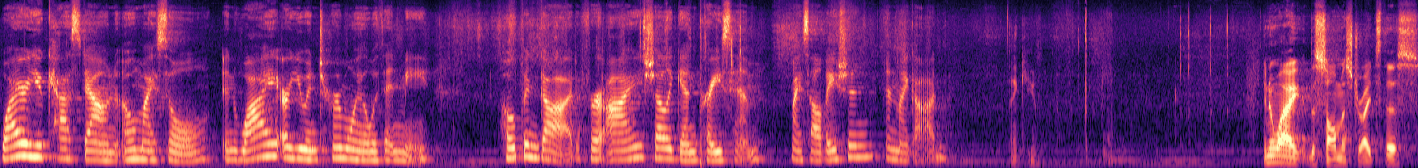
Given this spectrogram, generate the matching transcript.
Why are you cast down, O my soul? And why are you in turmoil within me? Hope in God, for I shall again praise him, my salvation and my God. Thank you. You know why the psalmist writes this?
